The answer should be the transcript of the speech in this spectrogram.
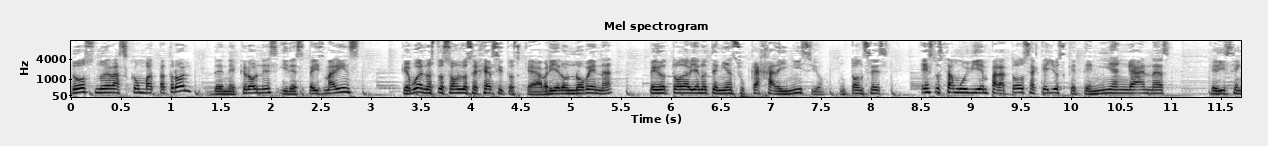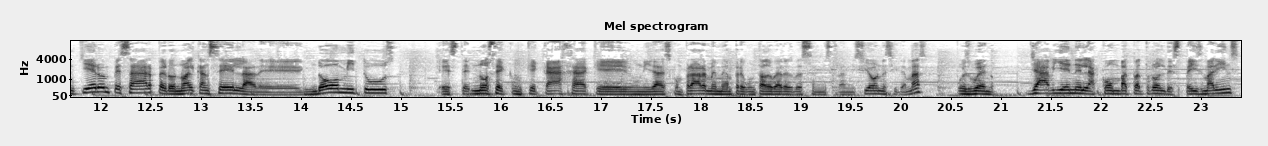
dos nuevas Combat Patrol de Necrones y de Space Marines. Que bueno, estos son los ejércitos que abrieron novena, pero todavía no tenían su caja de inicio. Entonces, esto está muy bien para todos aquellos que tenían ganas, que dicen quiero empezar, pero no alcancé la de Indomitus, este, no sé con qué caja, qué unidades comprarme, me han preguntado varias veces en mis transmisiones y demás. Pues bueno, ya viene la Combat Patrol de Space Marines,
